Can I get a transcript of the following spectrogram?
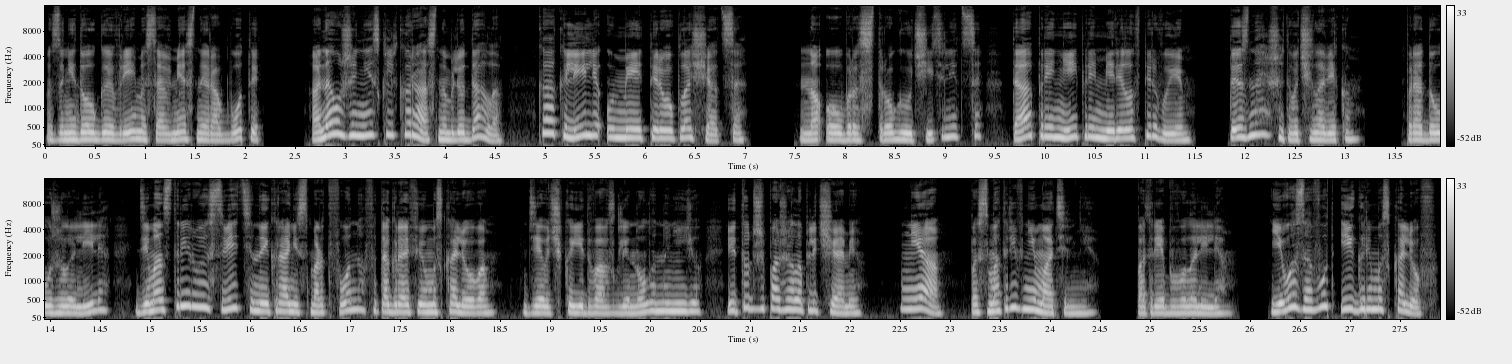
За недолгое время совместной работы она уже несколько раз наблюдала, как Лиля умеет перевоплощаться. Но образ строгой учительницы та при ней примерила впервые. «Ты знаешь этого человека?» Продолжила Лиля, демонстрируя Свете на экране смартфона фотографию Москалёва. Девочка едва взглянула на нее и тут же пожала плечами. «Неа, посмотри внимательнее», — потребовала Лиля. «Его зовут Игорь Москалёв.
